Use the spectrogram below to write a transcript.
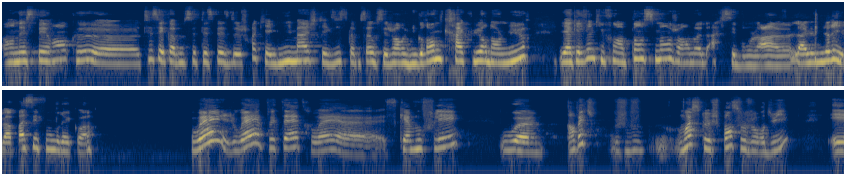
en espérant que, euh, tu sais, c'est comme cette espèce de, je crois qu'il y a une image qui existe comme ça où c'est genre une grande craquelure dans le mur. Il y a quelqu'un qui fait un pansement genre en mode ah c'est bon là, euh, là le mur il va pas s'effondrer quoi. Ouais, ouais, peut-être, ouais, euh, se camoufler ou en fait, je, moi ce que je pense aujourd'hui et,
